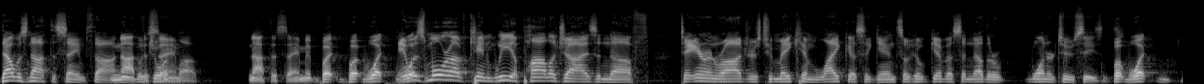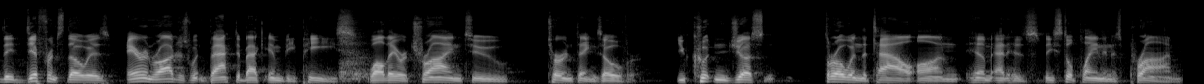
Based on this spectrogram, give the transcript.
That was not the same thought Not with the Jordan same. Love. Not the same, but but what It what- was more of can we apologize enough to Aaron Rodgers to make him like us again so he'll give us another one or two seasons. But what the difference though is Aaron Rodgers went back to back MVPs while they were trying to turn things over. You couldn't just throw in the towel on him at his he's still playing in his prime.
